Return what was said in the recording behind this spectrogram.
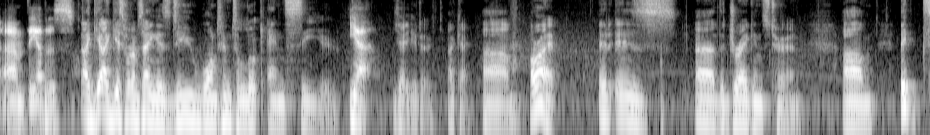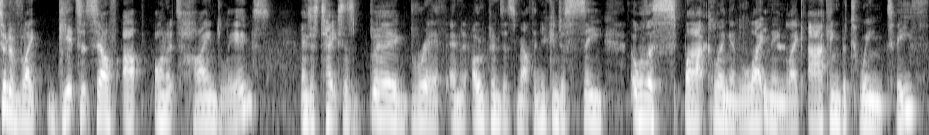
um, the others. I, I guess what I'm saying is, do you want him to look and see you? Yeah. Yeah, you do. Okay. Um, all right. It is uh, the dragon's turn. Um, it sort of like gets itself up on its hind legs and just takes this big breath and opens its mouth, and you can just see all this sparkling and lightning like arcing between teeth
